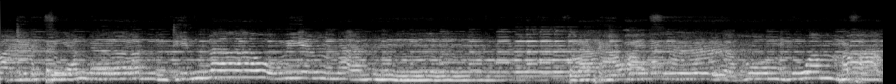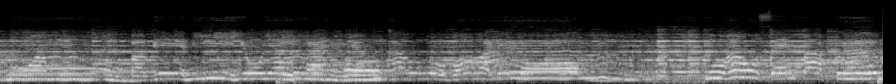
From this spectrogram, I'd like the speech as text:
มาถึงเสียงเนินทินเล่าเวียงนั้น มมาห่วงประเพณีอยู่ยังยังเข้าบ่ลืมหมู่เฮาแสนปราบปื้ม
